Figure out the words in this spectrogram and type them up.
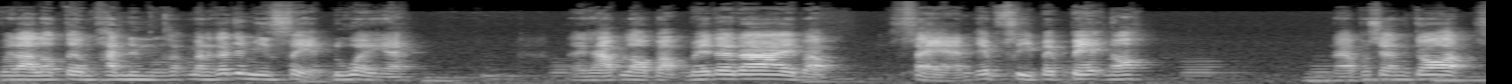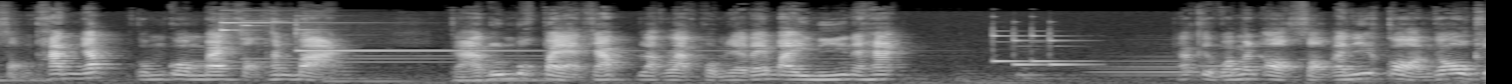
เวลาเราเติมพันหนึ่งมันก็จะมีเศษด้วยไงนะครับ เราแบบไม่ได้ได้แบบแสน FC เป๊ะๆเนาะนะเพราะฉะนั้นก็ 2,000ครับกลมๆไป 2,000 บาท การรุ่นบวก8ครับ หลักๆ ผมอยากได้ใบนี้นะฮะ ถ้าเกิดว่ามันออก 2 อันนี้ก่อนก็โอเค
